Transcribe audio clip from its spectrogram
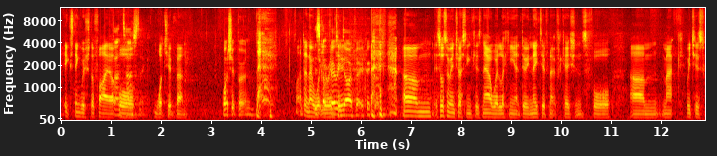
like extinguish the fire Fantastic. or watch it burn. watch it burn. I don't know It's what you're into. It's got very dark very quickly. Um, it's also interesting because now we're looking at doing native notifications for um, Mac, which is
